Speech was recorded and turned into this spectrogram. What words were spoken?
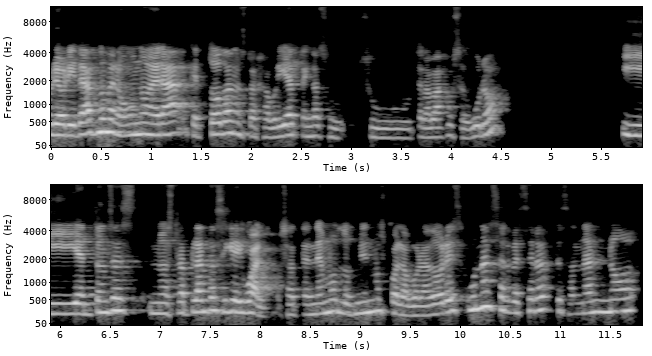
Prioridad número uno era que toda nuestra jauría tenga su, trabajo seguro. Y entonces nuestra planta sigue igual, o sea, tenemos los mismos colaboradores. Una cervecera artesanal no,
